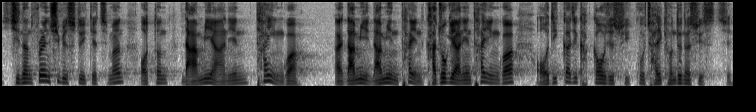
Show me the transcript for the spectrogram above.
지난 프렌십일 수도 있겠지만 어떤 남이 아닌 타인과 아, 남이 남인 타인 가족이 아닌 타인과 어디까지 가까워질 수 있고 잘 견뎌낼 수 있을지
